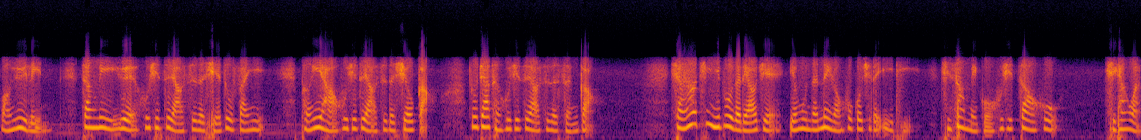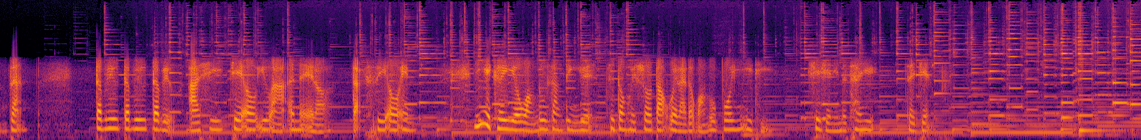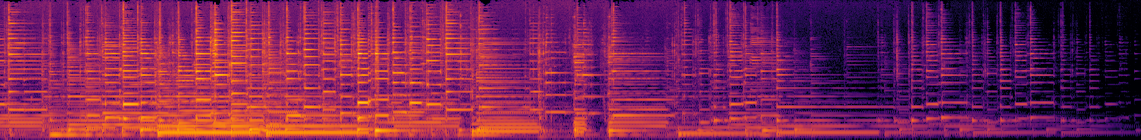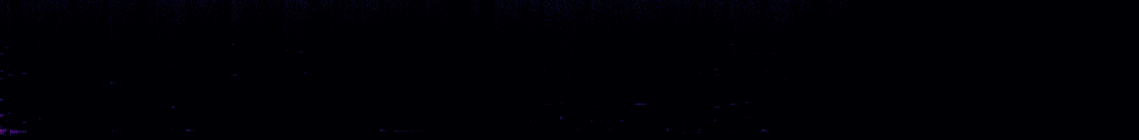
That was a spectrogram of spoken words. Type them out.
王玉林、张丽月呼吸治疗师的协助翻译，彭义豪呼吸治疗师的修稿，朱嘉诚呼吸治疗师的审稿。想要进一步的了解原文的内容或过去的议题，请上美国呼吸照护期刊网站 www.rcjournal.com。您也可以由网络上订阅，自动会收到未来的网络播音议题。谢谢您的参与，再见。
